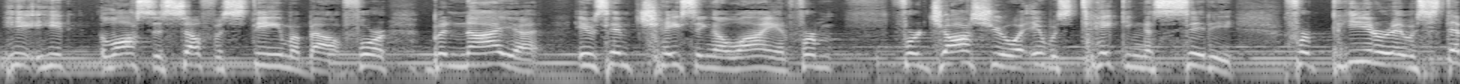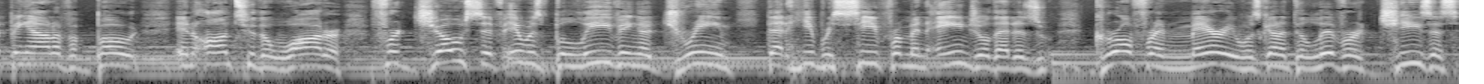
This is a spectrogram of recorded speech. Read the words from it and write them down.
he he lost his self-esteem about. For Benaiah, it was him chasing a lion. For for Joshua, it was taking a city. For Peter, it was stepping out of a boat and onto the water. For Joseph, it was believing a dream that he received from an angel that his girlfriend Mary was going to deliver Jesus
